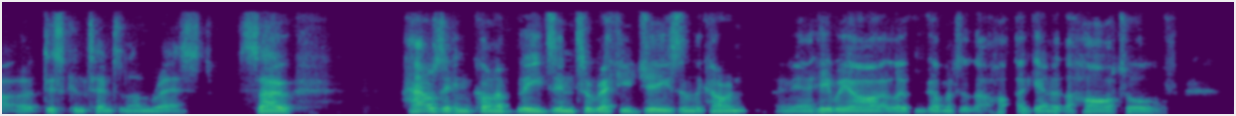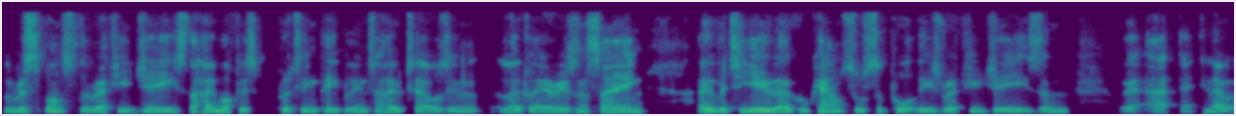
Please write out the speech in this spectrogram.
uh, discontent and unrest. So housing kind of bleeds into refugees and the current, you know, here we are, local government at the, again at the heart of the response to the refugees, the Home Office putting people into hotels in local areas and saying, over to you, local council, support these refugees. And uh, you know,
